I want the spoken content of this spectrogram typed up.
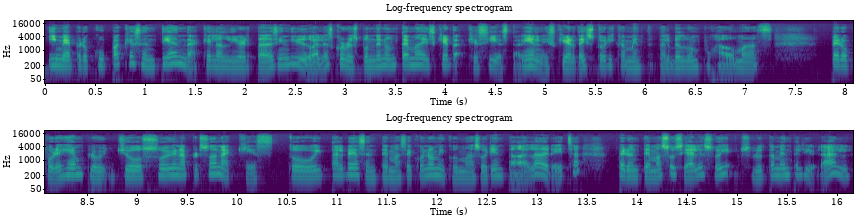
y me preocupa que se entienda que las libertades individuales corresponden a un tema de izquierda, que sí, está bien, la izquierda históricamente tal vez lo ha empujado más, pero, por ejemplo, yo soy una persona que estoy tal vez en temas económicos más orientada a la derecha, pero en temas sociales soy absolutamente liberal.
